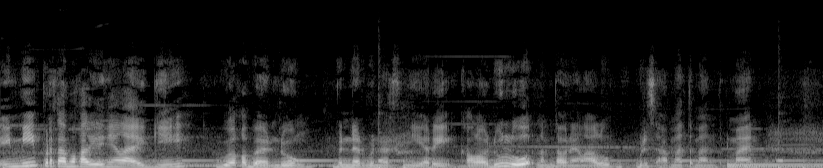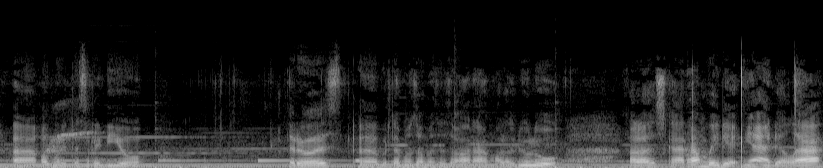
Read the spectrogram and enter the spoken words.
ini pertama kalinya lagi gue ke Bandung benar-benar sendiri. Kalau dulu 6 tahun yang lalu bersama teman-teman uh, komunitas radio. Terus uh, bertemu sama seseorang kalau dulu. Kalau sekarang bedanya adalah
